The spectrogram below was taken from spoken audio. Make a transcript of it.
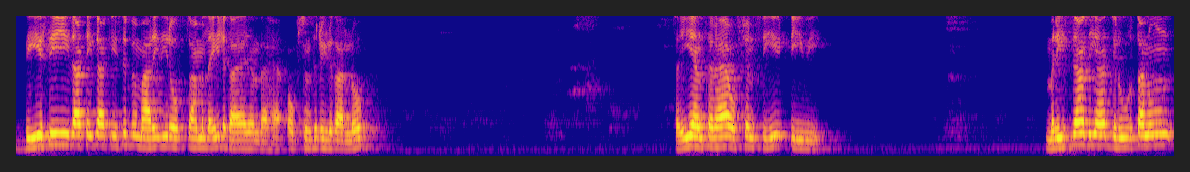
BCG ਦਾ ਟੀਕਾ ਕਿਸ ਬਿਮਾਰੀ ਦੀ ਰੋਕਥਾਮ ਲਈ ਲਗਾਇਆ ਜਾਂਦਾ ਹੈ? ਆਪਸ਼ਨਸ ਰੀਡ ਕਰ ਲਓ। ਸਹੀ ਆਨਸਰ ਹੈ ਆਪਸ਼ਨ ਸੀ ਟੀਵੀ ਮਰੀਜ਼ਾਂ ਦੀਆਂ ਜ਼ਰੂਰਤਾਂ ਨੂੰ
